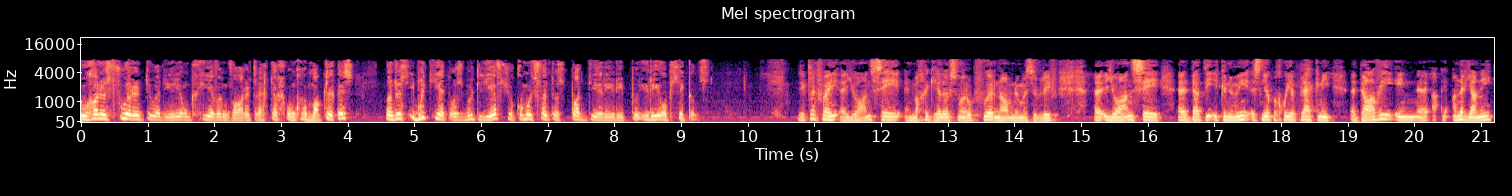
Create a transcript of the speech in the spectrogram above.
hoe gaan ons vorentoe in hierdie omgewing waar dit regtig ongemaklik is? Want ons moet eet, ons moet leef, so kom ons vind ons pad deur hierdie hierdie obstacles. Dit klink vir my uh, Johan sê en mag ek julle sommer op voornaam noem asseblief. Uh, Johan sê uh, dat die ekonomie is nie op 'n goeie plek nie. Uh, Dawie en uh, ander Jannie,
